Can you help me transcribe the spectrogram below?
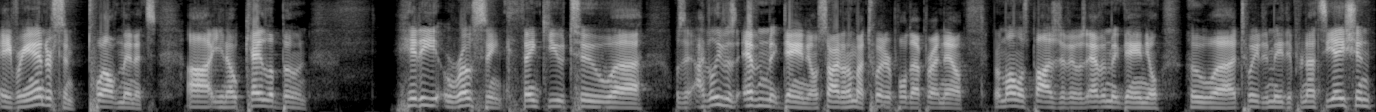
Avery Anderson, 12 minutes. Uh, you know, Kalib Boone. Hidde Roessink, thank you to, uh, was it, I believe it was Evan McDaniel. Sorry, I don't have my Twitter pulled up right now, but I'm almost positive it was Evan McDaniel who uh, tweeted me the pronunciation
